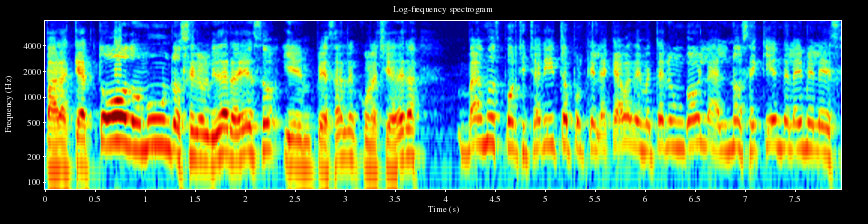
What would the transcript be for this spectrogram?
para que a todo mundo se le olvidara eso y empezaran con la chilladera. Vamos por Chicharito porque le acaba de meter un gol al no sé quién de la MLS.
